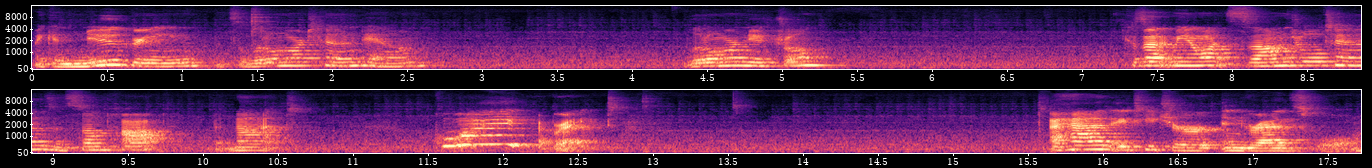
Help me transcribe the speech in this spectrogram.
make a new green that's a little more toned down, a little more neutral. Because I mean, I want some jewel tones and some pop, but not quite bright. I had a teacher in grad school.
